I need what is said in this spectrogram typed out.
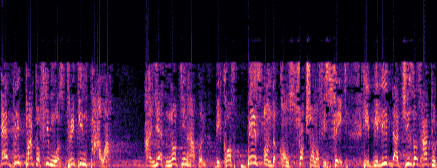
Every part of him was dripping power and yet nothing happened because based on the construction of his faith he believed that jesus had to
